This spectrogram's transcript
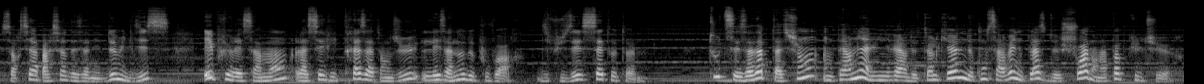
sortie à partir des années 2010, et plus récemment, la série très attendue Les Anneaux de Pouvoir, diffusée cet automne. Toutes ces adaptations ont permis à l'univers de Tolkien de conserver une place de choix dans la pop culture.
